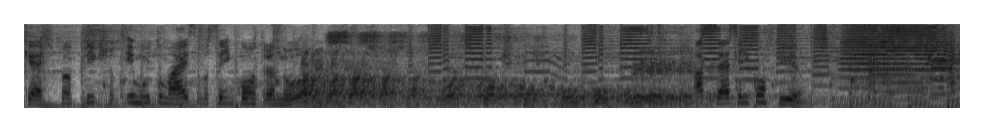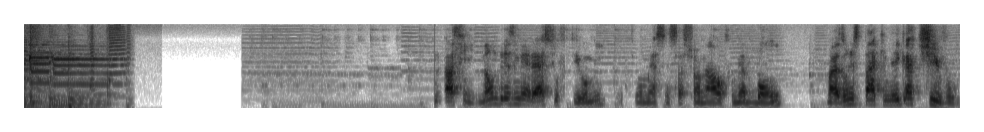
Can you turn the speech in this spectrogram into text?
Cast, fanfiction e muito mais você encontra no Acessem e confiram. Assim, não desmerece o filme. O filme é sensacional, o filme é bom. Mas um destaque negativo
